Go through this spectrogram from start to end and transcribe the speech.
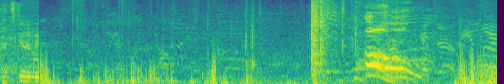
That's gonna be. Oh! oh!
